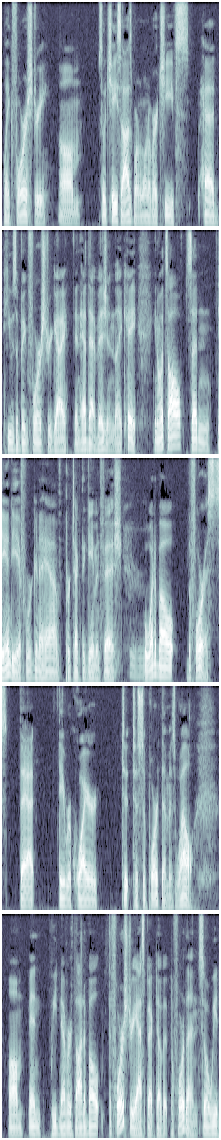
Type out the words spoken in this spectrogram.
like forestry. Um, so Chase Osborn, one of our chiefs, had he was a big forestry guy and had that vision like hey you know it's all said and dandy if we're going to have protect the game and fish mm-hmm. but what about the forests that they require to, to support them as well um, and we'd never thought about the forestry aspect of it before then so we had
